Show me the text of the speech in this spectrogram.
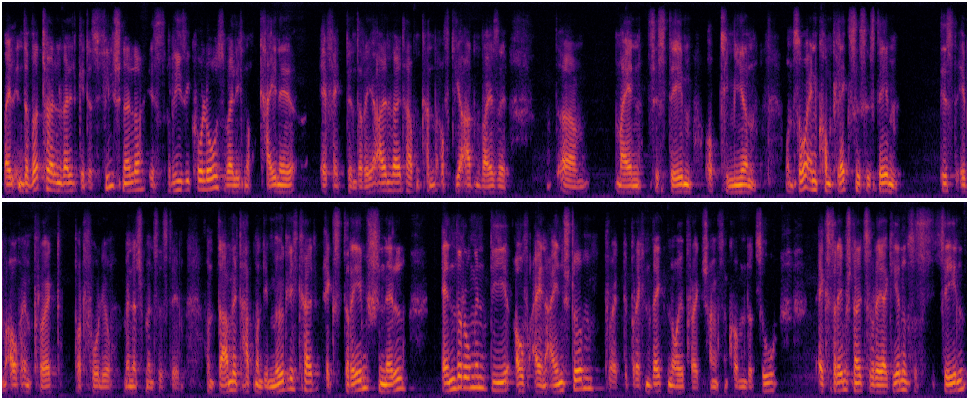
Weil in der virtuellen Welt geht es viel schneller, ist risikolos, weil ich noch keine Effekte in der realen Welt haben kann, auf die Art und Weise ähm, mein System optimieren. Und so ein komplexes System ist eben auch ein Projektportfolio-Management-System. Und damit hat man die Möglichkeit, extrem schnell Änderungen, die auf einen einstürmen, Projekte brechen weg, neue Projektchancen kommen dazu, extrem schnell zu reagieren und zu sehen,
